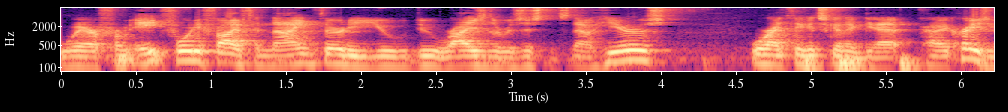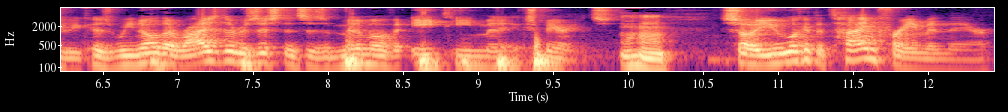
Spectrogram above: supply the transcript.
where from eight forty five to nine thirty, you do Rise of the Resistance. Now, here's where I think it's going to get kind of crazy because we know that Rise of the Resistance is a minimum of eighteen minute experience. So you look at the time frame in there,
